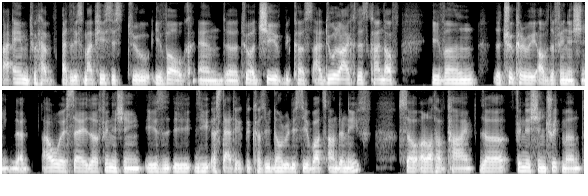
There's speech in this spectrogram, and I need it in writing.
I aim to have at least my pieces to evoke and uh, to achieve because I do like this kind of even the trickery of the finishing that I always say the finishing is the, the aesthetic because you don't really see what's underneath. So a lot of time the finishing treatment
